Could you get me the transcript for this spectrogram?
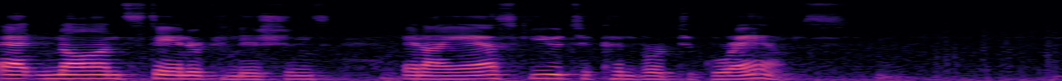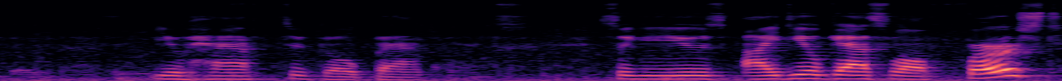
at non standard conditions and I ask you to convert to grams? You have to go backwards. So you use ideal gas law first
